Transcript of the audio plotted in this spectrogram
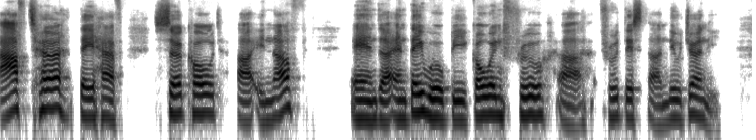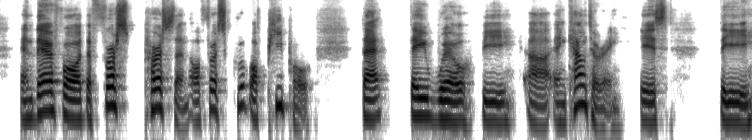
after they have circled uh, enough, and uh, and they will be going through uh, through this uh, new journey, and therefore the first person or first group of people that they will be uh, encountering is the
